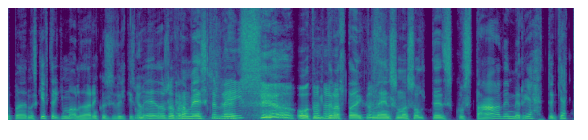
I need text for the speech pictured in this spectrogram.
upp að það skiptir ekki máli það er einhvers sem fylgis með og svo framveg og þú getur alltaf einhvern veginn svona svolítið sko staði með réttu gegn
